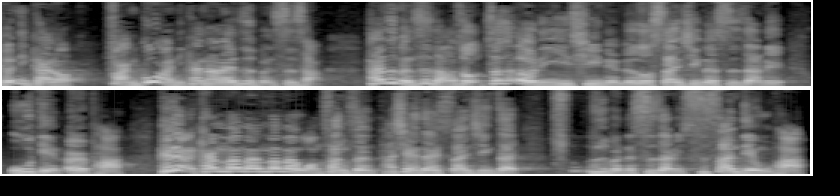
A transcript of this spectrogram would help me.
可你看哦，反过来你看他在日本市场。它日本市场的时候，这是二零一七年的时候，三星的市占率五点二趴，可以来看慢慢慢慢往上升。它现在在三星在日本的市占率十三点五趴，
